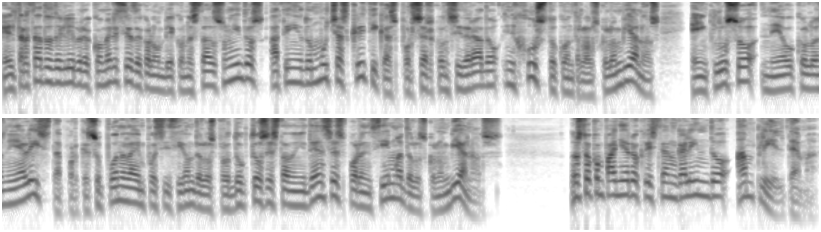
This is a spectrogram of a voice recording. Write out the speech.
El Tratado de Libre Comercio de Colombia con Estados Unidos ha tenido muchas críticas por ser considerado injusto contra los colombianos e incluso neocolonialista porque supone la imposición de los productos estadounidenses por encima de los colombianos. Nuestro compañero Cristian Galindo amplía el tema.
